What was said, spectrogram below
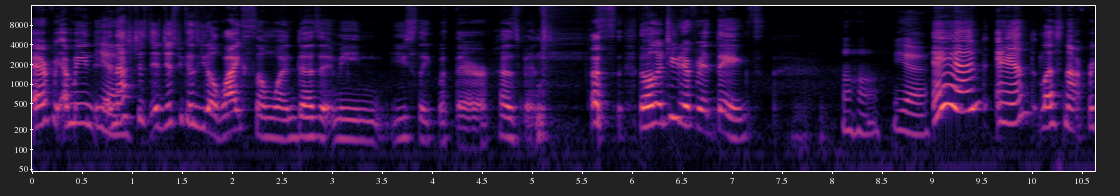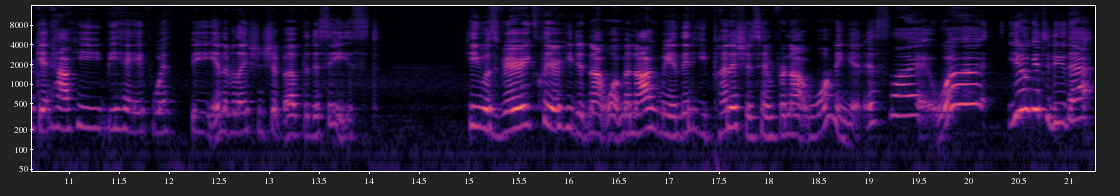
every. I mean, Yeah. and that's just it. Just because you don't like someone doesn't mean you sleep with their husband. Those are two different things. Uh huh. Yeah. And and let's not forget how he behaved with the in the relationship of the deceased. He was very clear he did not want monogamy, and then he punishes him for not wanting it. It's like what you don't get to do that.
